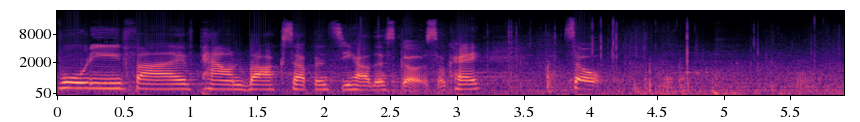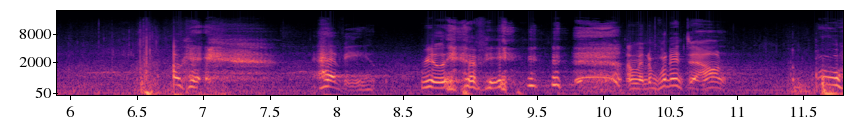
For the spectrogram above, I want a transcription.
45 pound box up and see how this goes, okay? So, okay, heavy, really heavy. I'm gonna put it down. Ooh.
